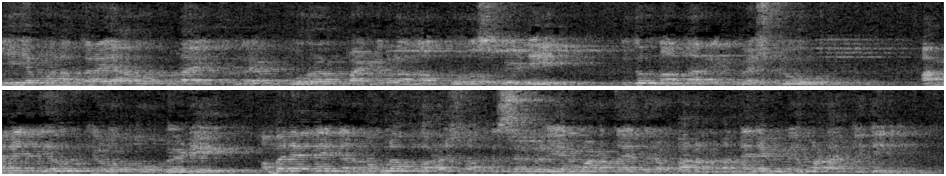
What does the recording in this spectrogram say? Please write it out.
ಈ ಯಮ್ಮನ ಹತ್ರ ಯಾರು ಕೂಡ ಅಂತಂದ್ರೆ ಪೂರ್ವ ಪಾಯಿಂಟ್ಗಳನ್ನು ತೋರಿಸಬೇಡಿ. ಇದು ನನ್ನ ರಿಕ್ವೆಸ್ಟು ಆಮೇಲೆ ದೇವರು ಕೇಳೋಕೆ ಹೋಗ್ಬೇಡಿ ಆಮೇಲೆ ಅಲ್ಲಿ ನರ್ಮಂಗ್ಲಾ ಫಾರೆಸ್ಟ್ ಆಫೀಸರ್ಗಳು ಏನು ಮಾಡ್ತಾ ಇದ್ರಪ್ಪ? ನಾನು ಮೊನ್ನೆ ವಿಡಿಯೋ ಮಾಡಿ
